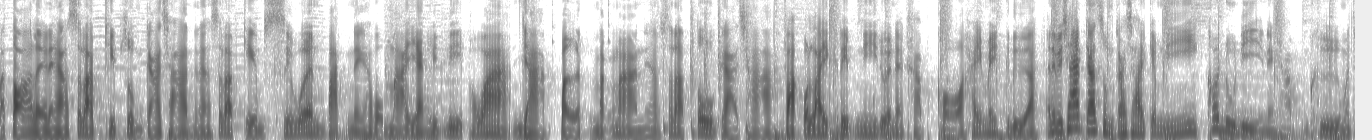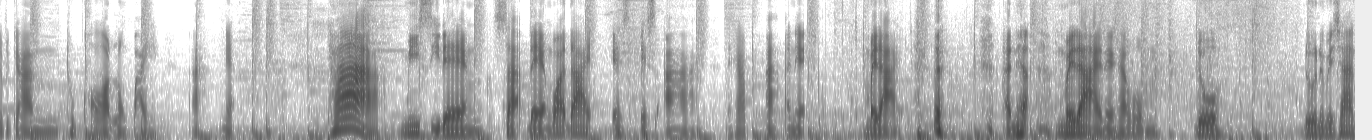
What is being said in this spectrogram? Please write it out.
มาต่อเลยนะครับสำหรับคลิปสุ่มกาชานะสำหรับเกมซิเว r ร์บัตนะครับผมมาอย่างรีบๆเพราะว่าอยากเปิดมากๆนะครับสำหรับตู้กาชา ฝากกดไลค์คลิปนี้ด้วยนะครับ ขอให้ไม่เกลือแอนิเมชันการสุ่มกาชาเกมนี้ก็ดูดีนะครับ คือมันจะเป็นการทุบคอร์สลงไป อะ เนี่ย ถ้ามีสีแดงแสดงว่าได้ SSR นะครับ อะ อันเนี้ยไม่ได้ อันเนี้ยไม่ได้นะครับผม ดู ดูแอนิเมชัน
